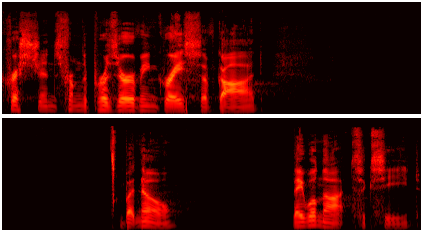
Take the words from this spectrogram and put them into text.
Christians from the preserving grace of God. But no, they will not succeed.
